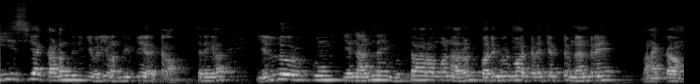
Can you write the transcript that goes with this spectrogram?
ஈஸியாக கடந்து நீங்கள் வெளியே வந்துக்கிட்டே இருக்கலாம். சரிங்களா? எல்லோருக்கும் என் அன்னை முத்தாரம்மன் அருள் பரிபூர்ணமாக கிடைக்கட்டும். நன்றி. வணக்கம்.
